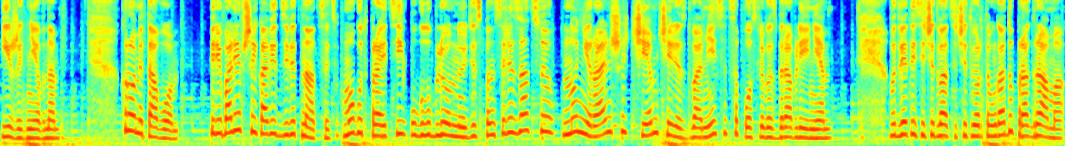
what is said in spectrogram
ежедневно. Кроме того, Переболевшие COVID-19 могут пройти углубленную диспансеризацию, но не раньше, чем через два месяца после выздоровления. В 2024 году программа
